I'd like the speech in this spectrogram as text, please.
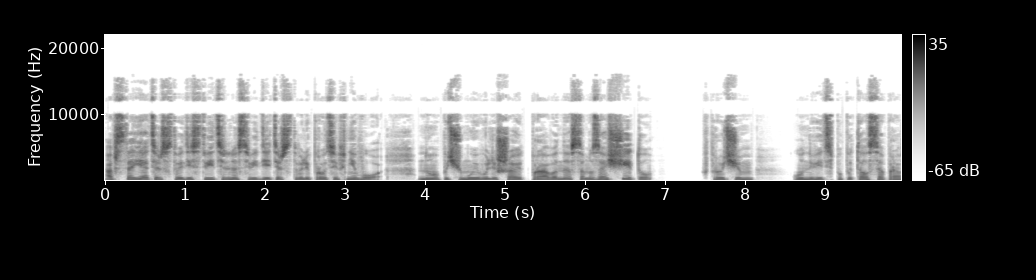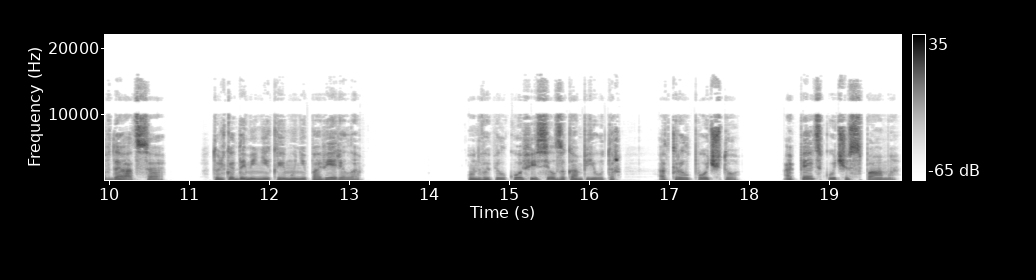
обстоятельства действительно свидетельствовали против него, но почему его лишают права на самозащиту? Впрочем, он ведь попытался оправдаться, только Доминика ему не поверила. Он выпил кофе и сел за компьютер, открыл почту. Опять куча спама.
